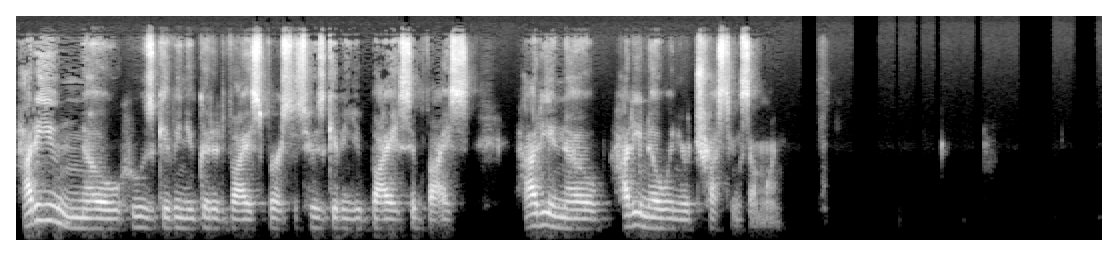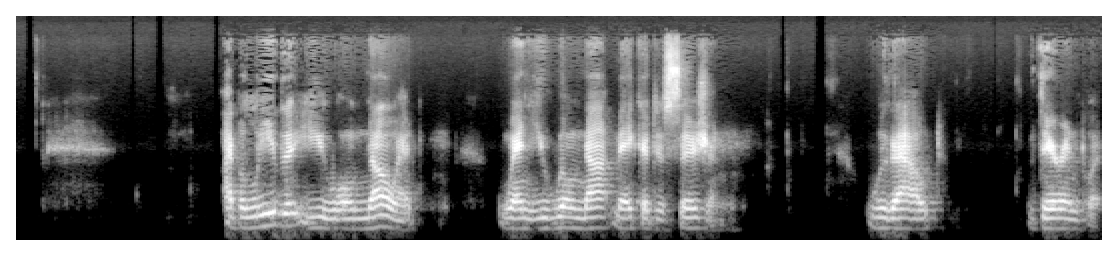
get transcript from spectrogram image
how do you know who's giving you good advice versus who's giving you biased advice how do you know how do you know when you're trusting someone? I believe that you will know it when you will not make a decision without their input.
